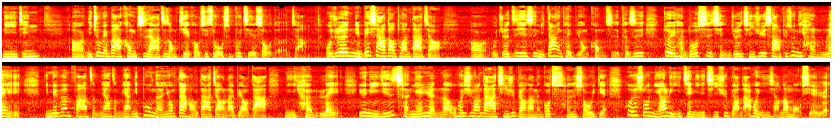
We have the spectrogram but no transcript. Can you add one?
你已经。呃，你就没办法控制啊？这种借口其实我是不接受的。这样，我觉得你被吓到突然大叫，呃，我觉得这件事你当然可以不用控制。可是对于很多事情，就是情绪上，比如说你很累，你没办法怎么样怎么样，你不能用大吼大叫来表达你很累，因为你已经是成年人了。我会希望大家情绪表达能够成熟一点，或者说你要理解你的情绪表达会影响到某些人。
